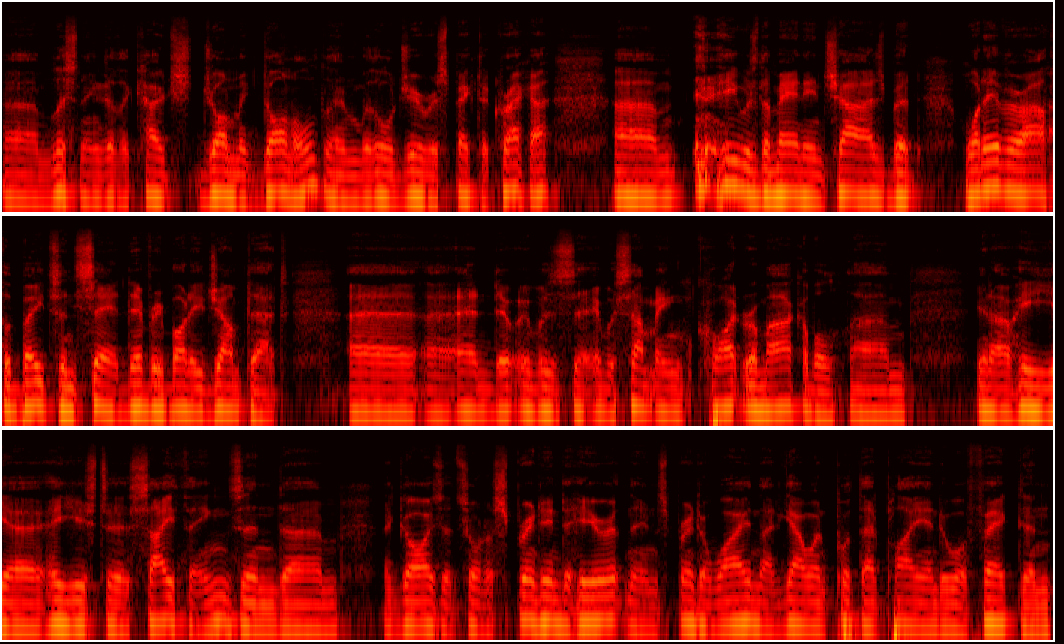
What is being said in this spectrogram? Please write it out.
um, listening to the coach John McDonald, and with all due respect to Cracker, um, he was the man in charge. But whatever Arthur Beetson said, everybody jumped at, uh, uh, and it, it was it was something quite remarkable. Um, you know, he uh, he used to say things, and um, the guys would sort of sprint in to hear it, and then sprint away, and they'd go and put that play into effect. And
